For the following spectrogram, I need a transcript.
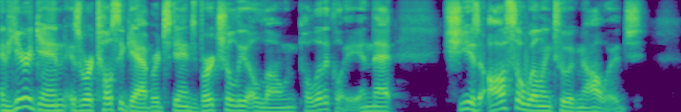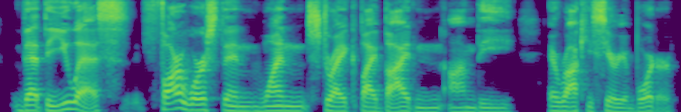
And here again is where Tulsi Gabbard stands virtually alone politically, in that she is also willing to acknowledge that the US, far worse than one strike by Biden on the Iraqi Syria border,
